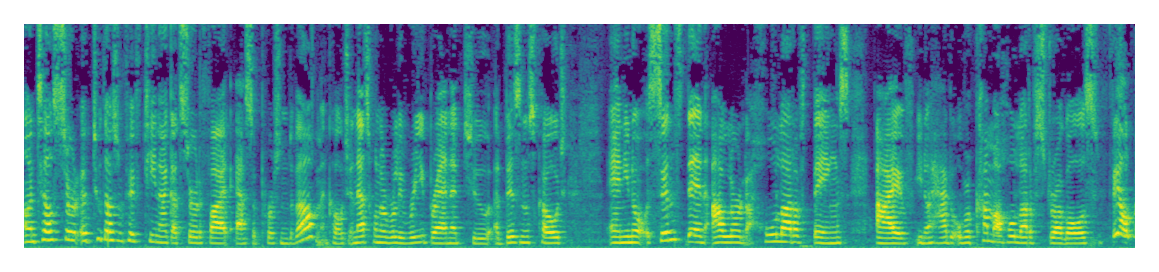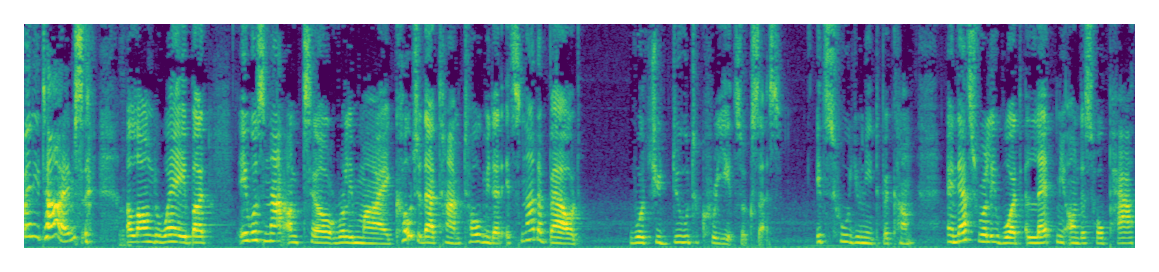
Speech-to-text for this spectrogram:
until cert- uh, 2015 i got certified as a personal development coach and that's when i really rebranded to a business coach. And you know since then i learned a whole lot of things. I've you know had to overcome a whole lot of struggles failed many times along the way but it was not until really my coach at that time told me that it's not about what you do to create success. It's who you need to become and that's really what led me on this whole path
